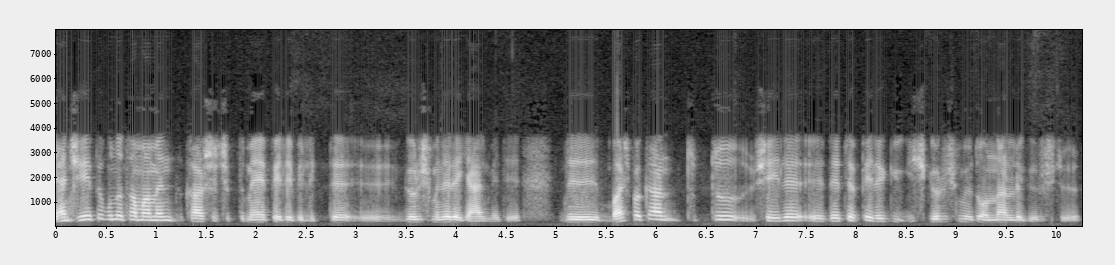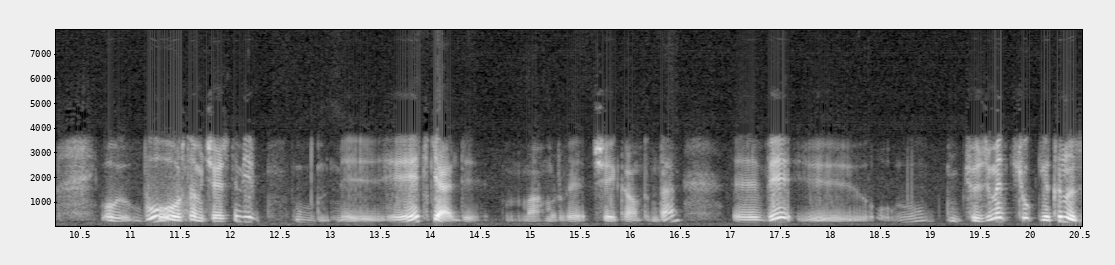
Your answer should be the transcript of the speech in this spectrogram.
Yani CHP buna tamamen karşı çıktı. MHP ile birlikte e, görüşmelere gelmedi. E, Başbakan tuttu şeyle DTP ile hiç görüşmüyordu. Onlarla görüştü. Bu ortam içerisinde bir heyet geldi Mahmur ve şey kampından. Ve çözüme çok yakınız.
